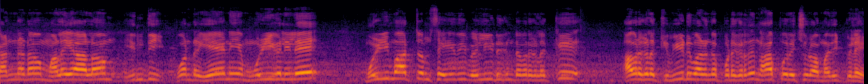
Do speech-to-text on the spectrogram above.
கன்னடம் மலையாளம் இந்தி போன்ற ஏனைய மொழிகளிலே மொழி மாற்றம் செய்து வெளியிடுகின்றவர்களுக்கு அவர்களுக்கு வீடு வழங்கப்படுகிறது நாற்பது லட்சம் ரூபா மதிப்பிலே.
